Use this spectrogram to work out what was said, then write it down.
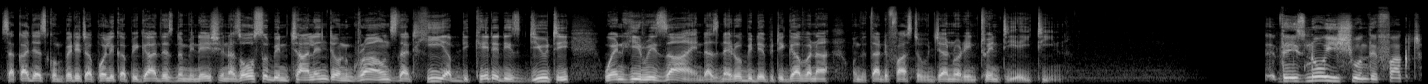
Sakaja's competitor Polycarp Igathe's nomination has also been challenged on grounds that he abdicated his duty when he resigned as Nairobi Deputy Governor on the 31st of January in 2018. There is no issue on the fact.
